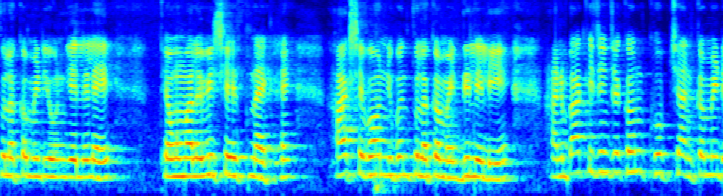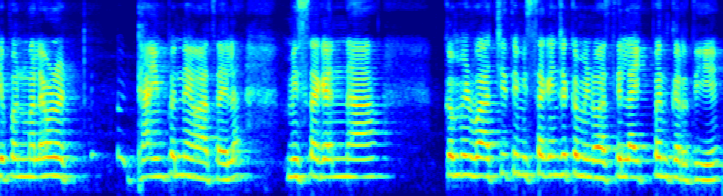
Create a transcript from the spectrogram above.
तुला कमेंट येऊन गेलेलं आहे त्यामुळे मला विषयच नाही काय. अक्षय भाऊंनी पण तुला कमेंट दिलेली आहे. आणि बाकीच्यांच्याकडून खूप छान कमेंट आहे पण मला एवढा टाईम पण नाही वाचायला. मी सगळ्यांना कमेंट वाचते ते मी सगळ्यांचे कमेंट वाचते लाईक पण करते आहे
